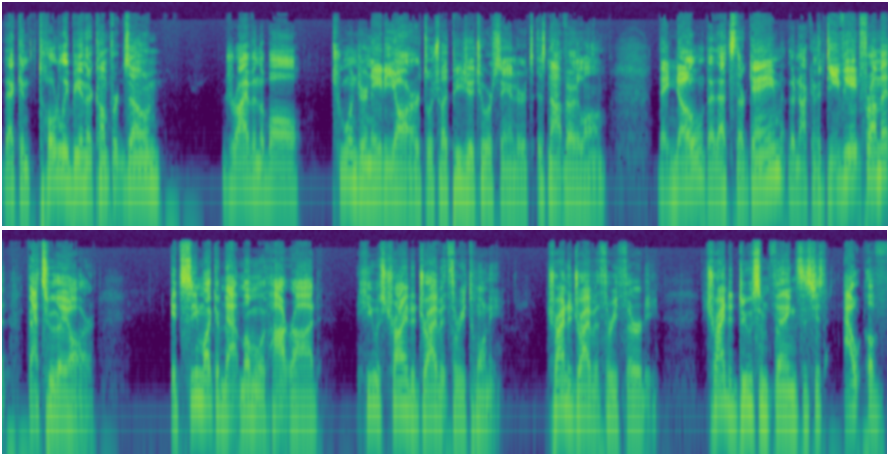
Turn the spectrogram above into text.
that can totally be in their comfort zone, driving the ball 280 yards, which by PGA Tour standards is not very long. They know that that's their game. They're not going to deviate from it. That's who they are. It seemed like in that moment with Hot Rod, he was trying to drive at 320, trying to drive at 330, trying to do some things that's just out of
